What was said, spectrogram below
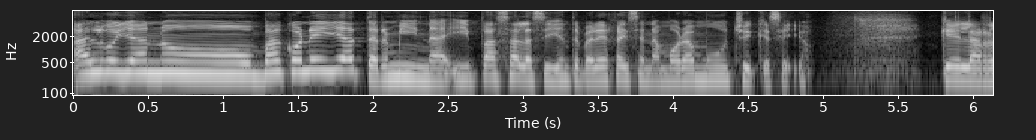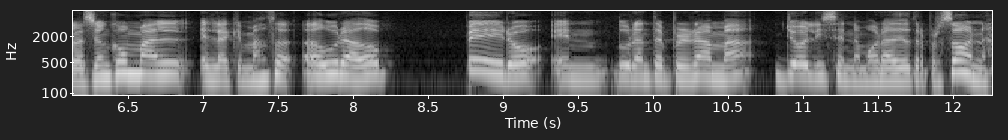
algo ya no va con ella, termina y pasa a la siguiente pareja y se enamora mucho y qué sé yo. Que la relación con Mal es la que más ha durado, pero en, durante el programa Jolly se enamora de otra persona.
